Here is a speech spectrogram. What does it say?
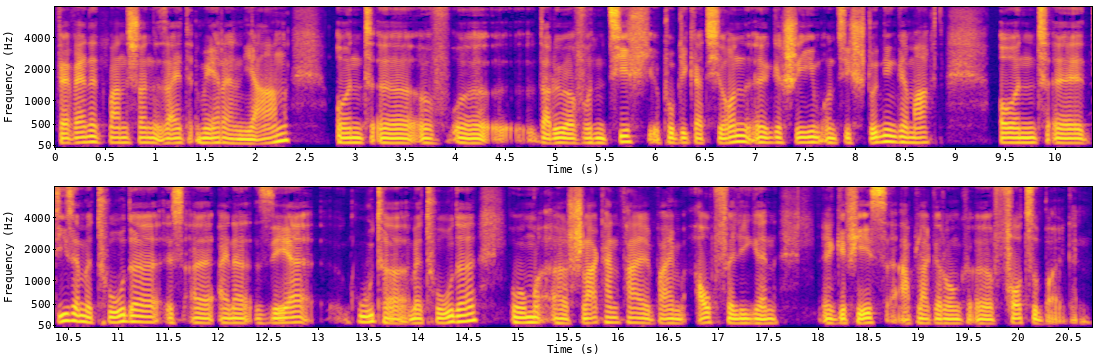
verwendet man schon seit mehreren Jahren und äh, äh, darüber wurden zig Publikationen äh, geschrieben und zig Studien gemacht. Und äh, diese Methode ist äh, eine sehr gute Methode, um äh, Schlaganfall beim auffälligen Gefäßablagerung äh, vorzubeugen.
